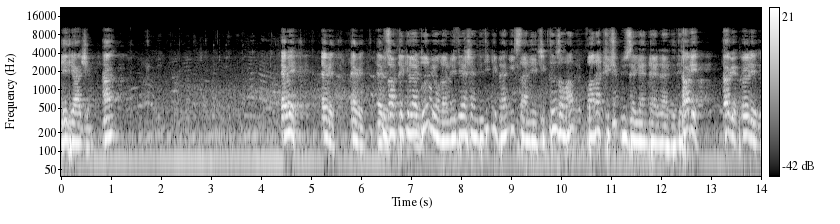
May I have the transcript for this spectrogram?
Bediacığım. Ha? Evet, evet, evet, evet. uzaktakiler duymuyorlar. Medya Şen dedi ki ben ilk sahneye çıktığım zaman bana küçük müzeyyen derler dedi. Tabii, tabii öyleydi.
